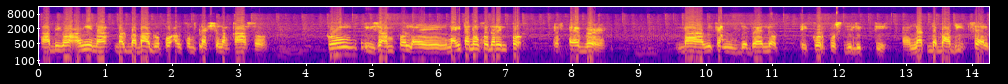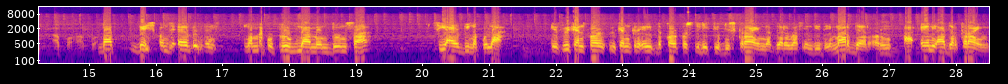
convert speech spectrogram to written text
sabi ko ang ina, magbabago po ang complexion ng kaso. Kung, for example, eh, naitanong ko na rin po, if ever, ma we can develop a corpus delicti, uh, not the body itself, Opo, opo. but based on the evidence na mapuprove namin dun sa CRB na pula. If we can for, we can create the corpus delicti of this crime that there was indeed a murder or uh, any other crime,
